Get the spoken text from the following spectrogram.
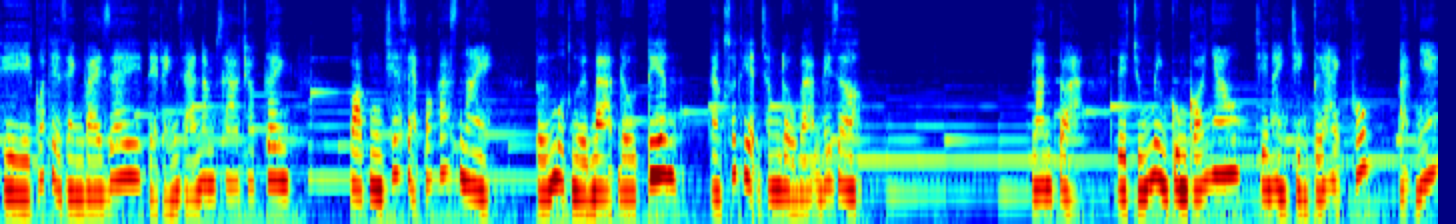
thì có thể dành vài giây để đánh giá năm sao cho kênh, hoặc chia sẻ podcast này tới một người bạn đầu tiên đang xuất hiện trong đầu bạn bây giờ. Lan tỏa để chúng mình cùng có nhau trên hành trình tới hạnh phúc, bạn nhé.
